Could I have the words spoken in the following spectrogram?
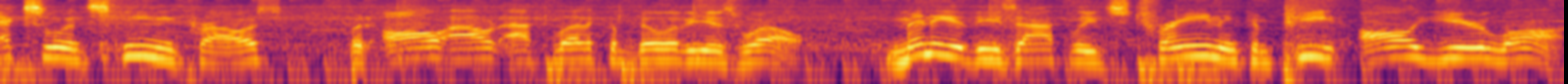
excellent skiing prowess, but all-out athletic ability as well. Many of these athletes train and compete all year long,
